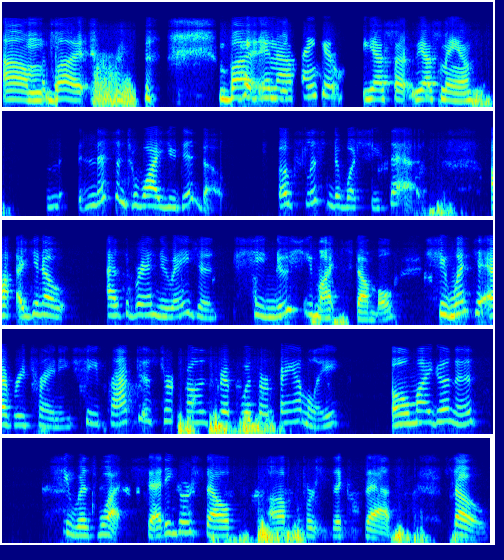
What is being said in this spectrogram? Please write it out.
Um but but hey, and I think it yes sir yes ma'am. Listen to why you did though folks listen to what she said. Uh, you know, as a brand new agent, she knew she might stumble. She went to every training. She practiced her phone script with her family. Oh my goodness. She was what? Setting herself up for success. So,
